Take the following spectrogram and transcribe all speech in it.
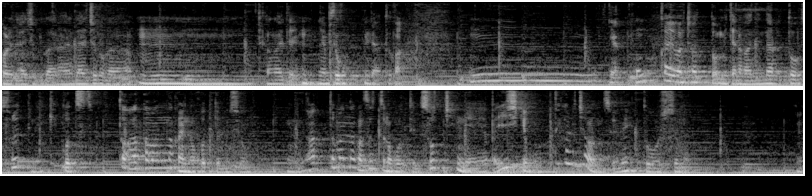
これ大丈夫かな？大丈夫かな？うーん。って考えて、うん、やめとこう。みたいなとか。うーん。いや今回はちょっとみたいな感じになるとそれってね結構ずっと頭の中に残ってるんですよ、うん、頭の中ずっと残ってる。そっちにねやっぱ意識持ってかれちゃうんですよね。どうしても、うん、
